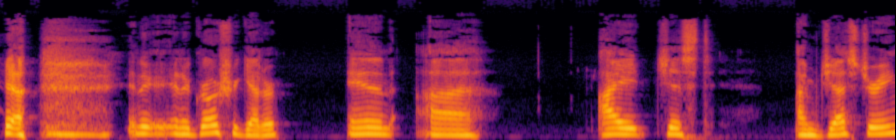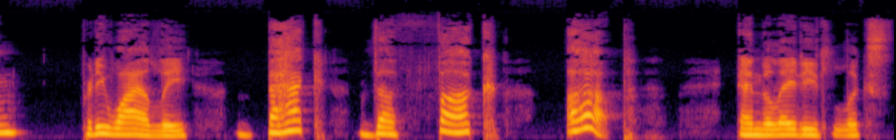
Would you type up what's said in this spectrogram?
yeah, in a, in a grocery getter, and uh, I just I'm gesturing pretty wildly. Back the fuck up, and the lady looks,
